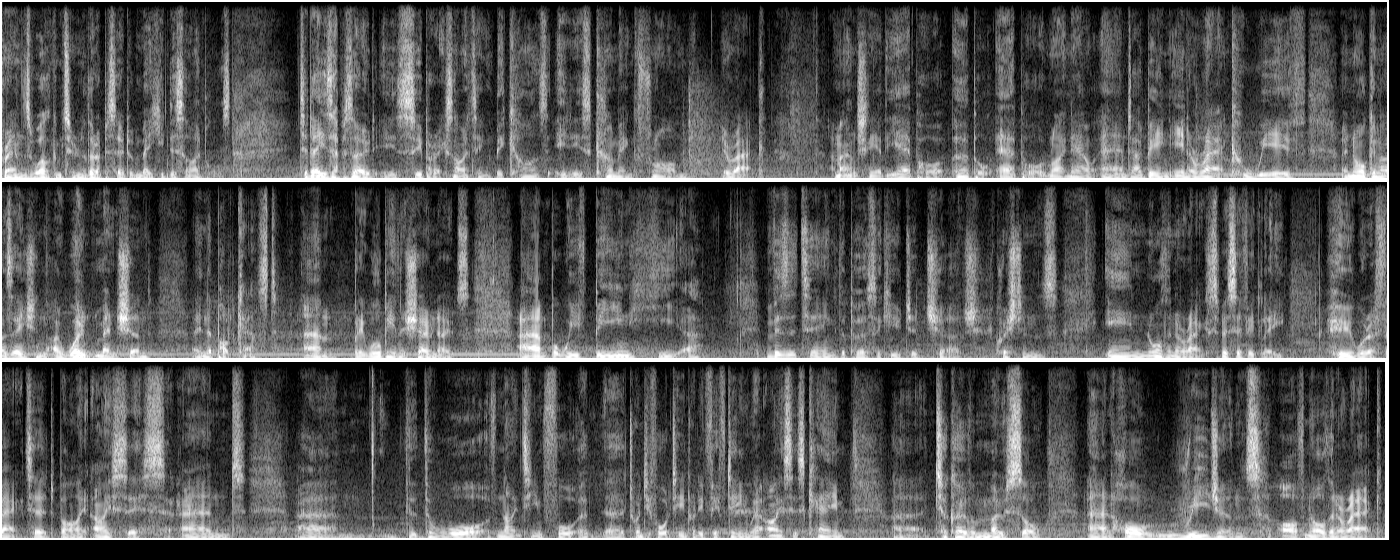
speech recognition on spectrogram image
Friends, welcome to another episode of Making Disciples. Today's episode is super exciting because it is coming from Iraq. I'm actually at the airport, Erbil Airport, right now, and I've been in Iraq with an organisation that I won't mention in the podcast, um, but it will be in the show notes. Um, but we've been here visiting the persecuted church, Christians in northern Iraq specifically, who were affected by ISIS and um, the, the, war of 2014 2015, where ISIS came, uh, took over Mosul and whole regions of northern Iraq.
